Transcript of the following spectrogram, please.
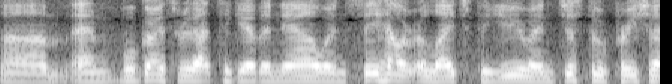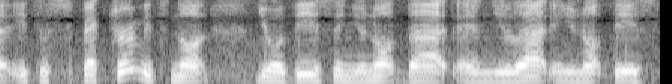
um, and we'll go through that together now and see how it relates to you. And just to appreciate it's a spectrum. It's not you're this and you're not that and you're that and you're not this.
